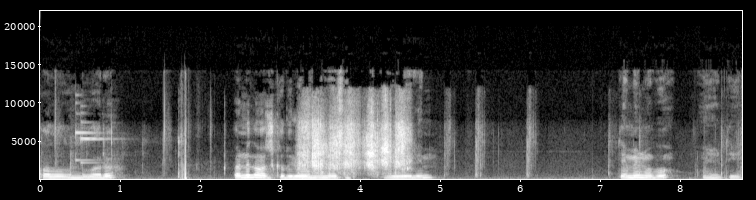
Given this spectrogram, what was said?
Alalım bunları. Ben neden azıcık duruyorum? Neyse. Yiyelim. Demir mi bu? Hayır değil.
